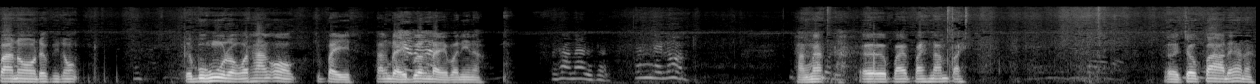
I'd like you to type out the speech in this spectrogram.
ปลานอเด้อพี่น้องแต่บูฮู้หรอกว่าทางออกจะไปทางใดเบื้องใดวันนี้นะไปทางนั้นเลยสิทางไหนเนาะทางนั้น เออไปไปน้ำไป เออเจ้าป้าได้อนะ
